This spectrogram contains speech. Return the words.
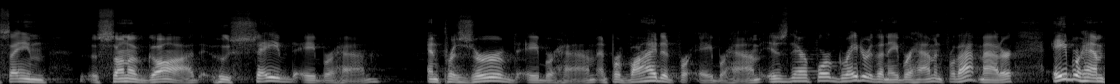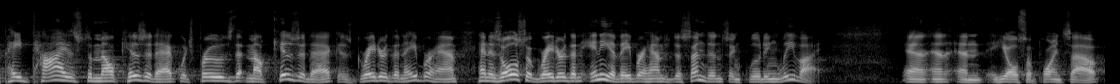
same Son of God who saved Abraham and preserved Abraham and provided for Abraham is therefore greater than Abraham. And for that matter, Abraham paid tithes to Melchizedek, which proves that Melchizedek is greater than Abraham and is also greater than any of Abraham's descendants, including Levi. And, and, and he also points out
